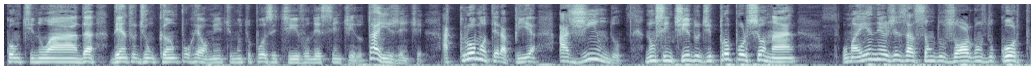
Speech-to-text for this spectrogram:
continuada, dentro de um campo realmente muito positivo nesse sentido. Tá aí, gente, a cromoterapia agindo num sentido de proporcionar uma energização dos órgãos do corpo.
